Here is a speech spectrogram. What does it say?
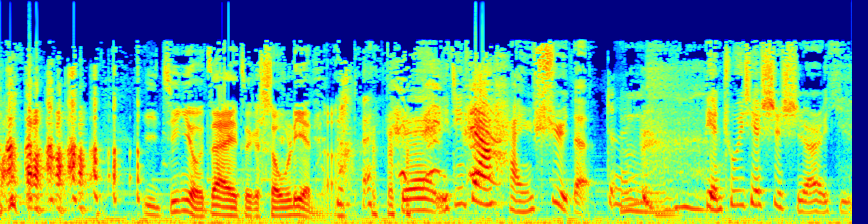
话，已经有在这个收敛了，对，已经非常含蓄的，对。点出一些事实而已。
